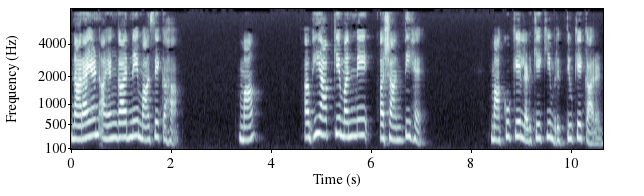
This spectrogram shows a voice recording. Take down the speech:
नारायण आयंगार ने माँ से कहा, माँ, अभी आपके मन में अशांति है, माकू के लड़के की मृत्यु के कारण।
